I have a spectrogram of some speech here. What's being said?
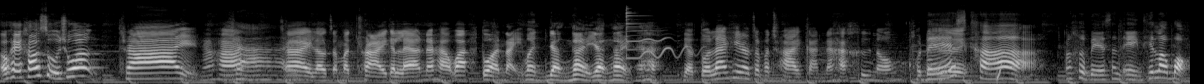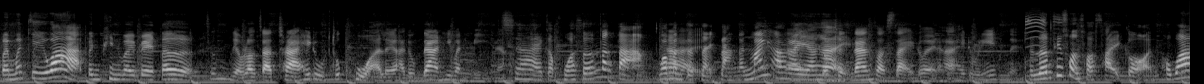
โอเคเข้าสู่ช่วง try นะคะใช่เราจะมา try กันแล้วนะคะ ว่าตัวไหนมันยังไงยังไงนะคะ เดี๋ยวตัวแรกที่เราจะมา try กันนะคะ คือน้องคนเบนี้สเลยค่ะ ก็คือเบสนั่นเองที่เราบอกไปเมื่อกี้ว่าเป็นพินไวเบรเตอร์ซึ่งเดี๋ยวเราจะ try ให้ดูทุกหัวเลยค่ะ ทุกด้านที่มันมีนะคะใช่กับหัวเสริมต่างๆ ว่ามันใช่จะแตกต่างกันไหมอะไรยังไงรวมถึงด้านสอดใส่ด้วยนะคะ ให้ดูนิดหนึงจะเริ่มที่ส่วนสอดใส่ก่อน เพราะว่า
